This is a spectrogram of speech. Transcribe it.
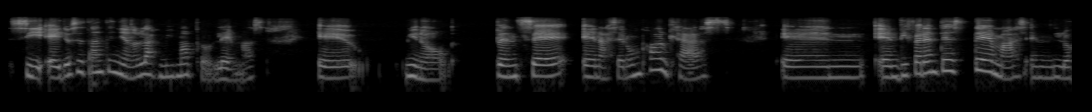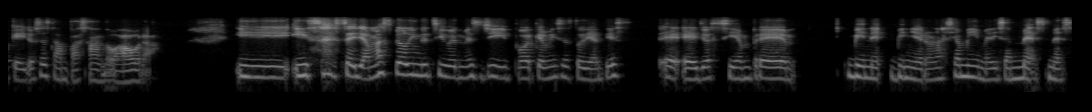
si ellos están teniendo los mismos problemas, eh, you know, pensé en hacer un podcast en, en diferentes temas en lo que ellos están pasando ahora y, se, llama Spilling the Tea with Miss G porque mis estudiantes, eh, ellos siempre vinieron hacia mí y me dicen, Miss, Miss,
